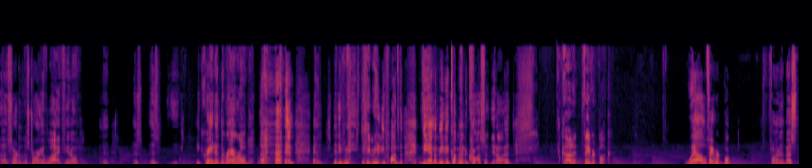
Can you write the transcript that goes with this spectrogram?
uh, sort of the story of life. You know, is, is, he created the railroad, and, and did he really, did he really want the, the enemy to come in across it? You know. It, Got it. Favorite book? Well, the favorite book from an invest,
